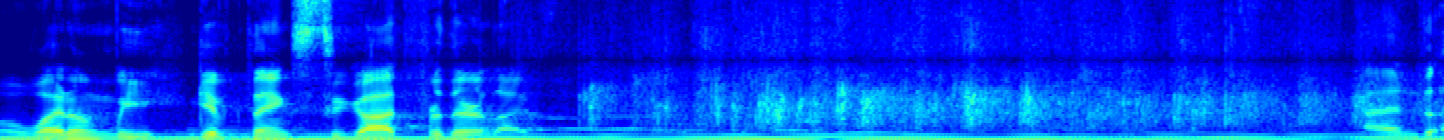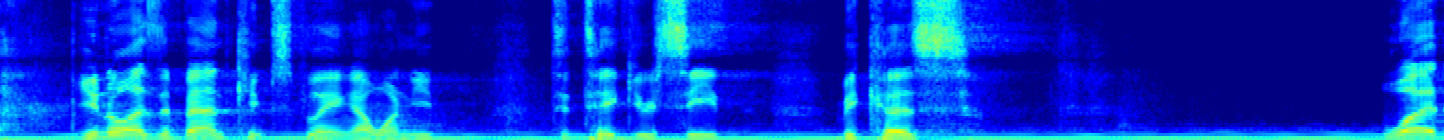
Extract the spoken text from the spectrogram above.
Oh, why don't we give thanks to God for their lives? And you know, as the band keeps playing, I want you to take your seat because what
